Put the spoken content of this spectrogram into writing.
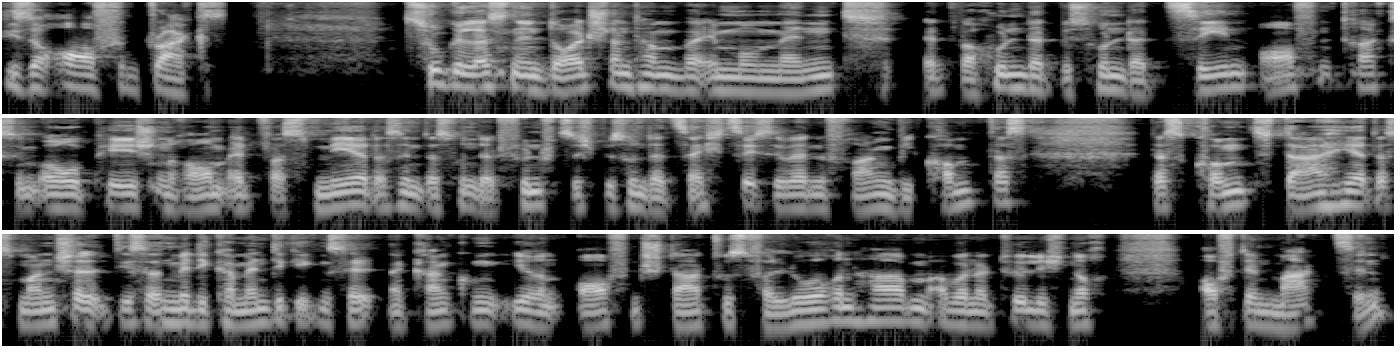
diese Orphan Drugs? Zugelassen in Deutschland haben wir im Moment etwa 100 bis 110 Orphan Drugs, im europäischen Raum etwas mehr, das sind das 150 bis 160. Sie werden fragen, wie kommt das? Das kommt daher, dass manche dieser Medikamente gegen seltene Erkrankungen ihren Orphan-Status verloren haben, aber natürlich noch auf dem Markt sind.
